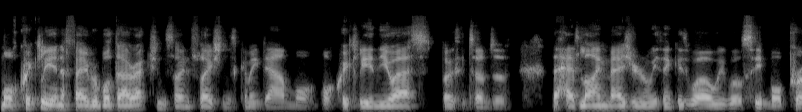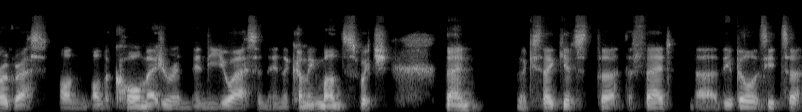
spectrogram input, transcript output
more quickly in a favourable direction. So inflation is coming down more more quickly in the US, both in terms of the headline measure, and we think as well we will see more progress on on the core measure in, in the US in, in the coming months, which then like I say, gives the the Fed uh, the ability to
